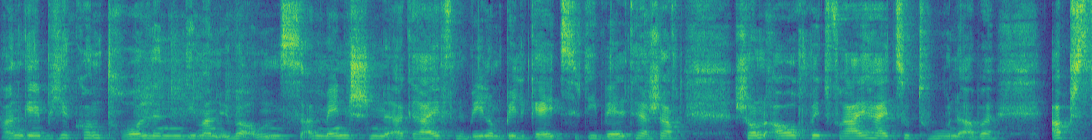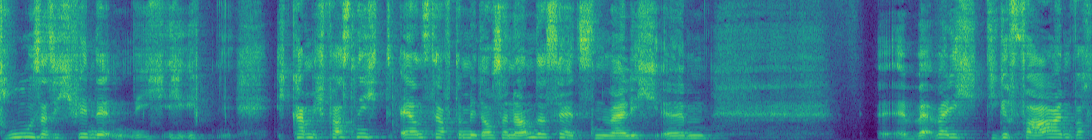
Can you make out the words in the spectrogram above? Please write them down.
angebliche Kontrollen, die man über uns Menschen ergreifen will und Bill Gates die Weltherrschaft schon auch mit Freiheit zu tun, aber abstrus. Also ich finde, ich, ich, ich kann mich fast nicht ernsthaft damit auseinandersetzen, weil ich ähm, äh, weil ich die Gefahr einfach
